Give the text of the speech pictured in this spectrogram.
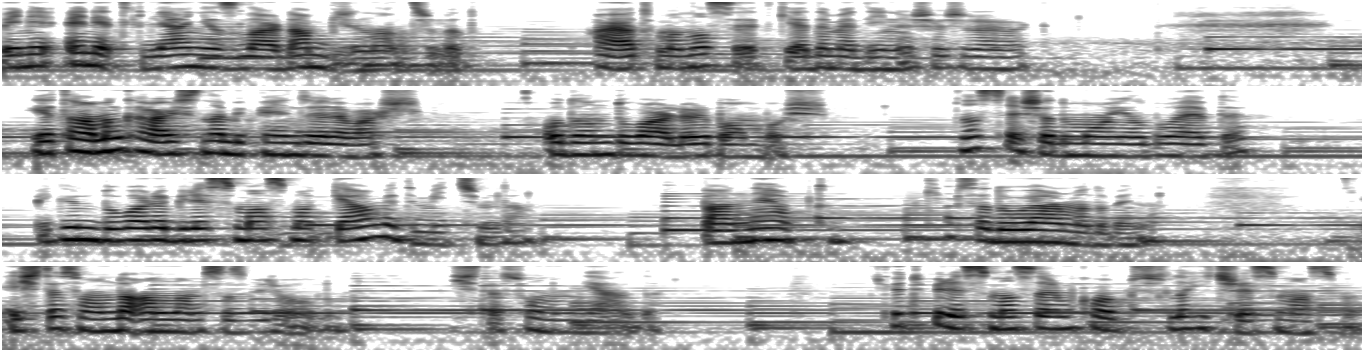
Beni en etkileyen yazılardan birini hatırladım. Hayatıma nasıl etki edemediğine şaşırarak. Yatağımın karşısında bir pencere var. Odanın duvarları bomboş. Nasıl yaşadım on yıl bu evde? Bir gün duvara bir resim asmak gelmedi mi içimden? Ben ne yaptım? Kimse de uyarmadı beni. İşte sonunda anlamsız biri oldum. İşte sonum geldi. Kötü bir resim asarım korkusuyla hiç resim asmadım.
